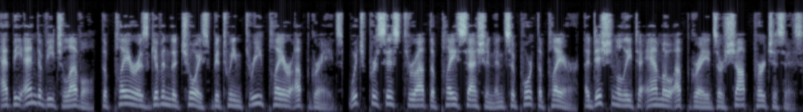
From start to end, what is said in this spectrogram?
At the end of each level, the player is given the choice between three player upgrades, which persist throughout the play session and support the player, additionally to ammo upgrades or shop purchases.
